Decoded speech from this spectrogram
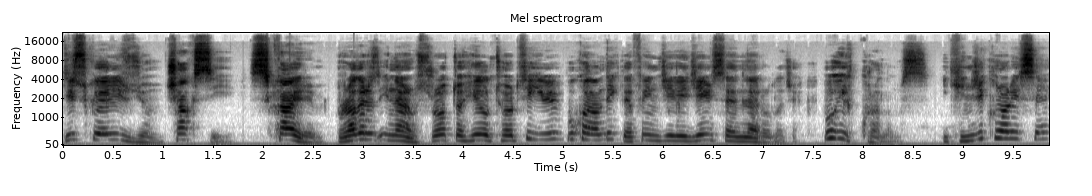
Disco Elysium, Chucksy, Skyrim, Brothers in Arms, Road to Hill 30 gibi bu kanalda ilk defa inceleyeceğim seriler olacak. Bu ilk kuralımız. İkinci kural ise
